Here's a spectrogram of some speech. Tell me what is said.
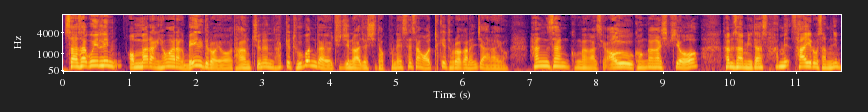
4491님, 엄마랑 형아랑 매일 들어요. 다음 주는 학교 두 번 가요. 주진우 아저씨 덕분에 세상 어떻게 돌아가는지 알아요. 항상 건강하세요. 어우, 건강하십시오. 감사합니다. 4153님,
